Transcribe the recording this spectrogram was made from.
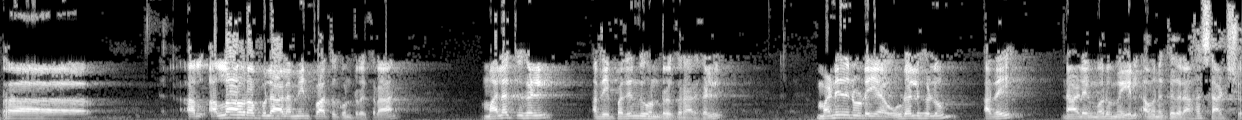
ஆஹ் அல்- அல்லாஹ் ரபுல் ஆலமீன் பார்த்து கொண்டிருக்கிறான். மலக்குகள் அதை பதிந்து கொண்டிருக்கிறார்கள். மனிதனுடைய உடல்களும் அதை நாளை மறுமையில் அவனுக்கு எதிராக சாட்சி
